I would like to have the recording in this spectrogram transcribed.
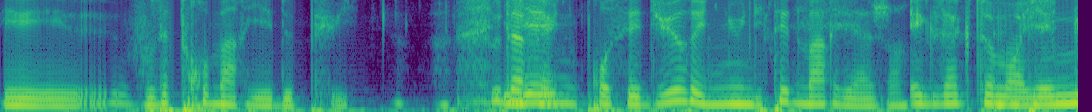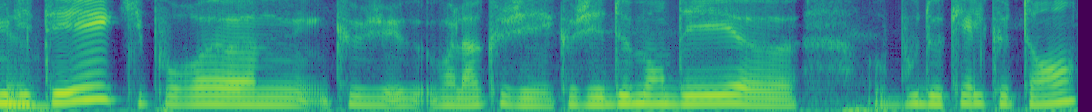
et vous êtes remariée depuis. Tout Il y a fait. une procédure, une nullité de mariage. Exactement, il y a une nullité qui pour euh, que j'ai voilà que j'ai que j'ai demandé euh, au bout de quelques temps.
